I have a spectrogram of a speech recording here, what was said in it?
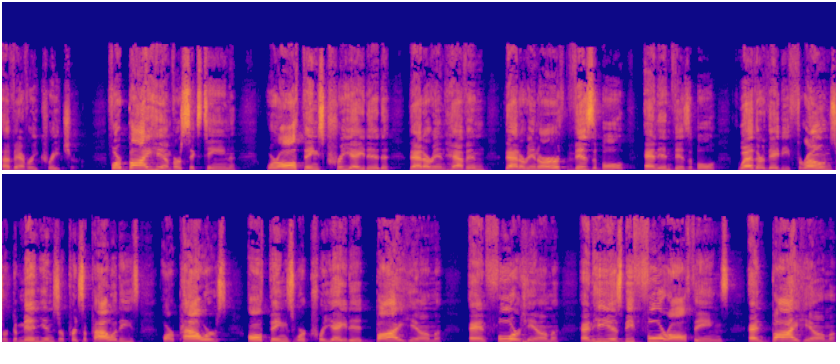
of every creature. For by him, verse 16, were all things created that are in heaven, that are in earth, visible and invisible, whether they be thrones or dominions or principalities or powers. All things were created by him and for him and he is before all things, and by him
